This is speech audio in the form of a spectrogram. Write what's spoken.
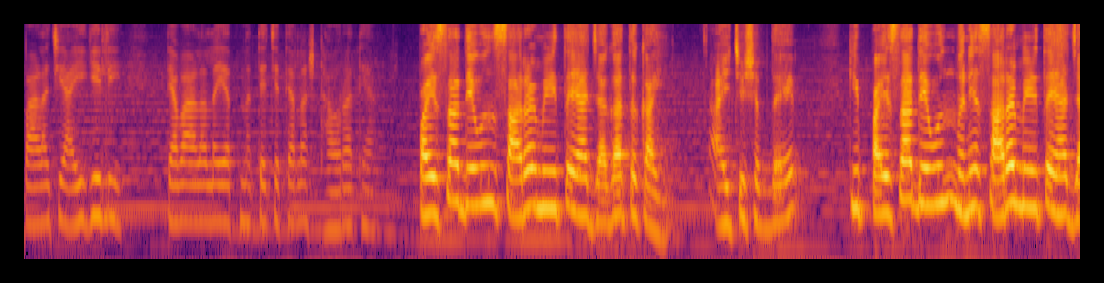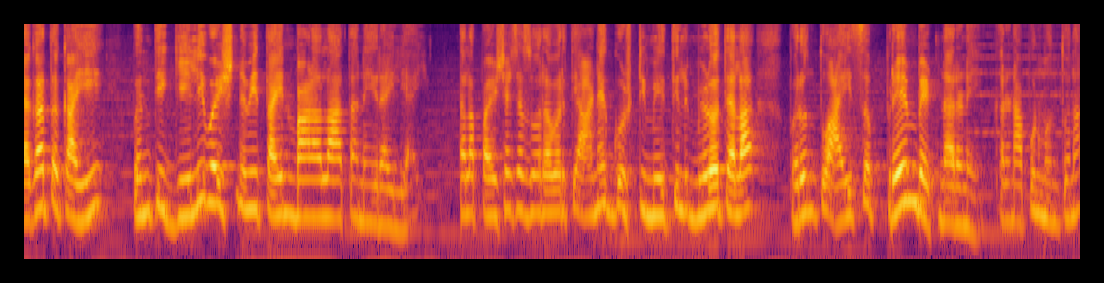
बाळाची आई गेली त्या बाळाला येत ना त्याच्या त्यालाच ठाव राहत्या पैसा देऊन सारं मिळतं ह्या जगात काही. आईचे शब्द आहे की पैसा देऊन म्हणे सारं मिळतं ह्या जगात काही पण ती गेली वैष्णवी ताईन बाळाला आता नाही राहिली आई. त्याला पैशाच्या जोरावरती अनेक गोष्टी मिळतील मिळो त्याला परंतु आईचं प्रेम भेटणार नाही. कारण आपण म्हणतो ना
